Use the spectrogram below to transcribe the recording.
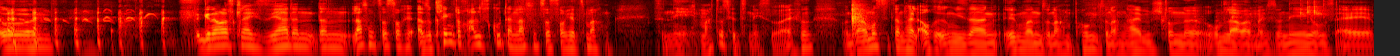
und genau das gleiche. Ja, dann, dann lass uns das doch. Also klingt doch alles gut, dann lass uns das doch jetzt machen. Ich so, nee, ich mach das jetzt nicht so, weißt du? Und da musste ich dann halt auch irgendwie sagen, irgendwann so nach einem Punkt, so nach einer halben Stunde rumlabern, meinte ich so, nee, Jungs, ey,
